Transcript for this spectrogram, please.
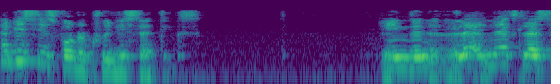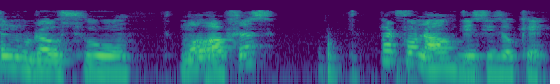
And this is for the 3D settings. In the next lesson we'll go through more options. But for now, this is okay.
